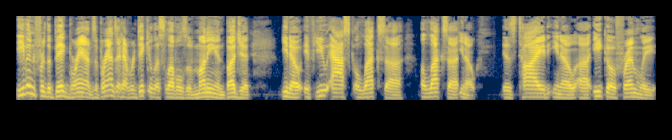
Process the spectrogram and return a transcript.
even for the big brands, the brands that have ridiculous levels of money and budget, you know, if you ask Alexa, Alexa, you know, is Tide, you know, uh, eco friendly,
